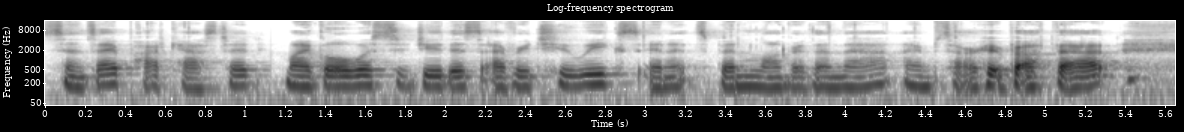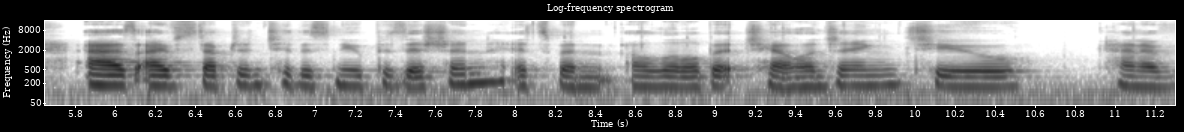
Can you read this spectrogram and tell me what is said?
since I podcasted. My goal was to do this every two weeks, and it's been longer than that. I'm sorry about that. As I've stepped into this new position, it's been a little bit challenging to kind of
